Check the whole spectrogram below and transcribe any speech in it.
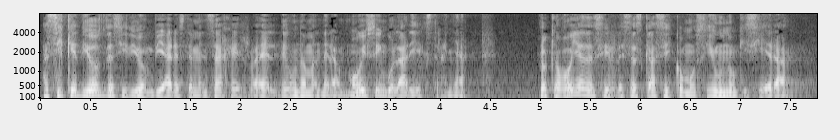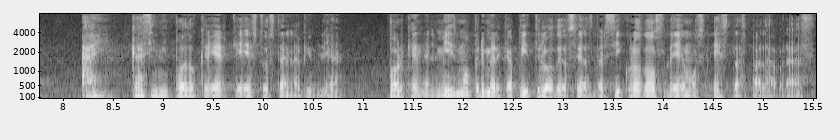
Así que Dios decidió enviar este mensaje a Israel de una manera muy singular y extraña. Lo que voy a decirles es casi como si uno quisiera, ay, casi ni puedo creer que esto está en la Biblia. Porque en el mismo primer capítulo de Oseas, versículo 2, leemos estas palabras.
